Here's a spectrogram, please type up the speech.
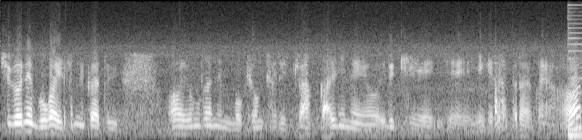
주변에 뭐가 있습니까? 했더니 아 용사님 뭐 경찰이 쫙 깔리네요. 이렇게 이제 얘기를 하더라고요.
